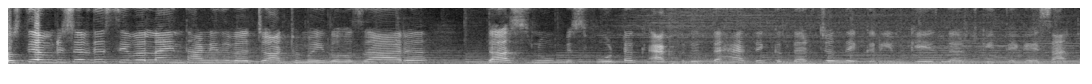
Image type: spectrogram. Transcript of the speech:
ਉਸ ਤੇ ਅੰਮ੍ਰਿਤਸਰ ਦੇ ਸਿਵਲ ਲਾਈਨ ਥਾਣੇ ਦੇ ਵਿੱਚ 8 ਮਈ 2010 ਨੂੰ ਵਿਸਫੋਟਕ ਐਕਟ ਦੇ ਤਹਿਤ ਇੱਕ ਦਰਜਨ ਦੇ ਕਰੀਬ ਕੇਸ ਦਰਜ ਕੀਤੇ ਗਏ ਸਨ।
